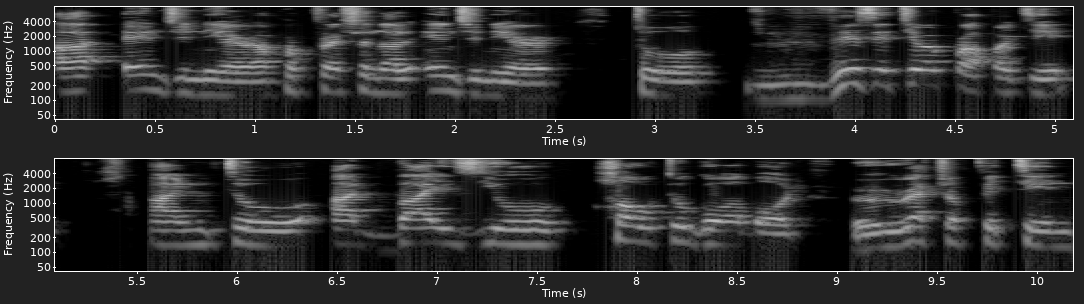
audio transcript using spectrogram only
an engineer, a professional engineer, to visit your property and to advise you how to go about retrofitting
